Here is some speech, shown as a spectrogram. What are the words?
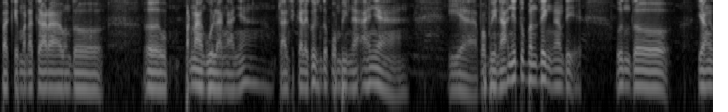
bagaimana cara untuk uh, penanggulangannya dan sekaligus untuk pembinaannya. Iya, pembinaannya itu penting nanti untuk yang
